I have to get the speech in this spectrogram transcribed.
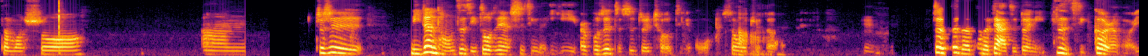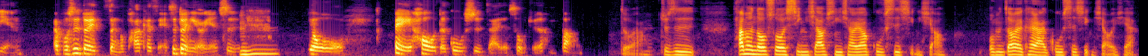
怎么说，嗯，就是你认同自己做这件事情的意义，而不是只是追求结果。所以我觉得，嗯。这这个这个价值对你自己个人而言，而不是对整个 podcast 而言，是对你而言是有背后的故事在的，所以我觉得很棒。对啊，就是他们都说行销行销要故事行销，我们之后也可以来故事行销一下。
